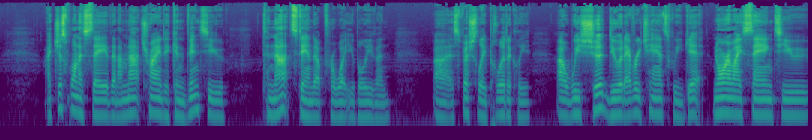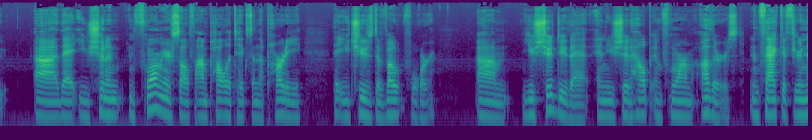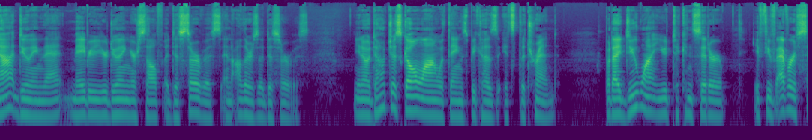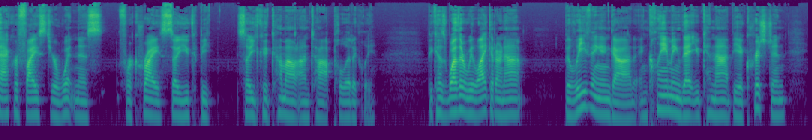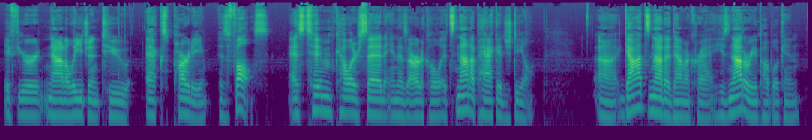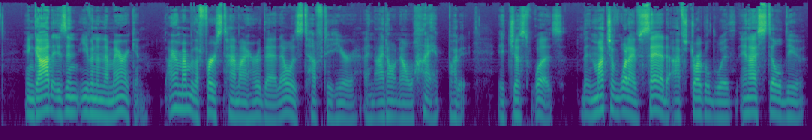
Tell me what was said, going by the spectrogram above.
I just want to say that I'm not trying to convince you to not stand up for what you believe in, uh, especially politically. Uh, we should do it every chance we get. Nor am I saying to you uh, that you shouldn't inform yourself on politics and the party that you choose to vote for. Um, you should do that and you should help inform others. In fact, if you're not doing that, maybe you're doing yourself a disservice and others a disservice. You know, don't just go along with things because it's the trend. But I do want you to consider if you've ever sacrificed your witness for Christ so you could be so you could come out on top politically. Because whether we like it or not, believing in God and claiming that you cannot be a Christian if you're not allegiant to X party is false. As Tim Keller said in his article, it's not a package deal. Uh, God's not a Democrat, he's not a Republican, and God isn't even an American. I remember the first time I heard that. That was tough to hear, and I don't know why, but it it just was. But much of what I've said, I've struggled with, and I still do.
